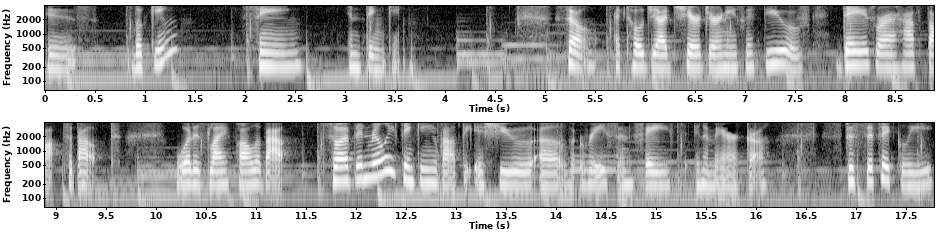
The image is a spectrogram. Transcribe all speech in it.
is looking, seeing, and thinking. So, I told you I'd share journeys with you of days where I have thoughts about what is life all about. So, I've been really thinking about the issue of race and faith in America, specifically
